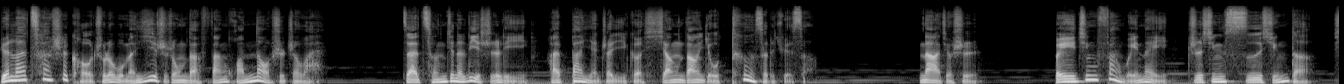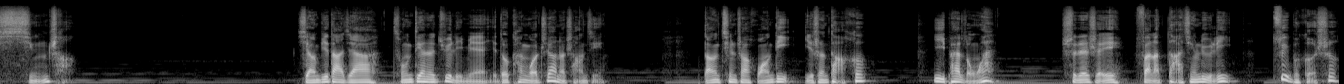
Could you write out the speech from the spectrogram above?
原来菜市口除了我们意识中的繁华闹市之外，在曾经的历史里还扮演着一个相当有特色的角色，那就是北京范围内执行死刑的刑场。想必大家从电视剧里面也都看过这样的场景：当清朝皇帝一声大喝，一拍龙案，谁谁谁犯了大清律例，罪不可赦。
